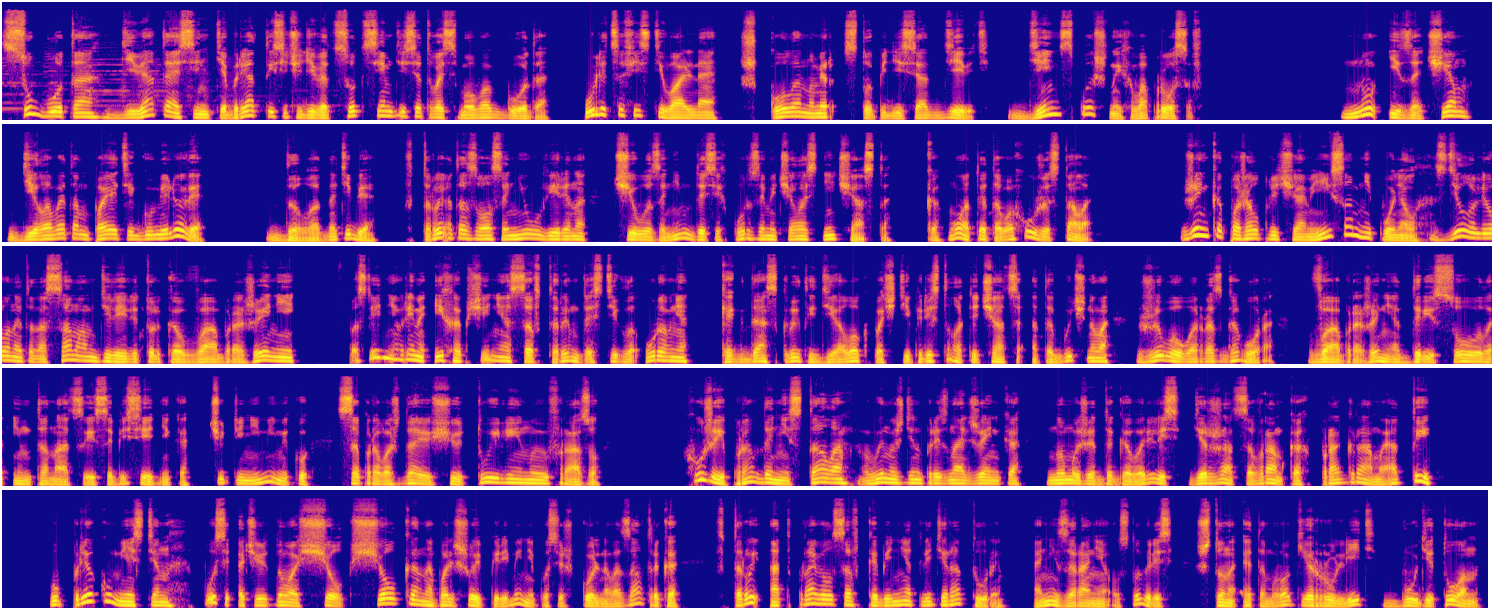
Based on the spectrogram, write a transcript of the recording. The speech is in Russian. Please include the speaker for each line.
Speaker 1: Суббота, 9 сентября 1978 года. Улица Фестивальная, школа номер 159. День сплошных вопросов. Ну и зачем? Дело в этом поэте Гумилеве? Да ладно тебе. Второй отозвался неуверенно, чего за ним до сих пор замечалось нечасто. Кому от этого хуже стало? Женька пожал плечами и сам не понял, сделал ли он это на самом деле или только в воображении. В последнее время их общение со вторым достигло уровня, когда скрытый диалог почти перестал отличаться от обычного живого разговора. Воображение дорисовывало интонации собеседника, чуть ли не мимику, сопровождающую ту или иную фразу. Хуже и правда не стало, вынужден признать Женька. Но мы же договорились держаться в рамках программы, а ты... Упрек уместен. После очередного щелк-щелка на большой перемене после школьного завтрака второй отправился в кабинет литературы. Они заранее условились, что на этом уроке рулить будет он.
